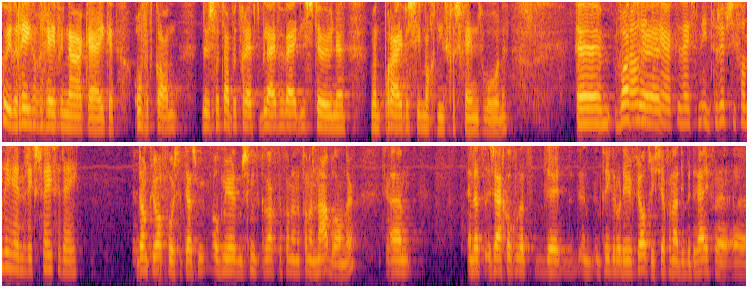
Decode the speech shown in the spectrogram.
kun je de regelgeving nakijken of het kan. Dus wat dat betreft blijven wij die steunen, want privacy mag niet geschend worden. Um, wat, Mevrouw uh, u heeft een interruptie van de heer Hendricks, VVD. Dank u wel, voorzitter. Dat is ook meer misschien het karakter van een, van een nabrander. Um, en dat is eigenlijk ook omdat de, een, een trigger door de heer Veldwies zegt van nou, die bedrijven uh,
